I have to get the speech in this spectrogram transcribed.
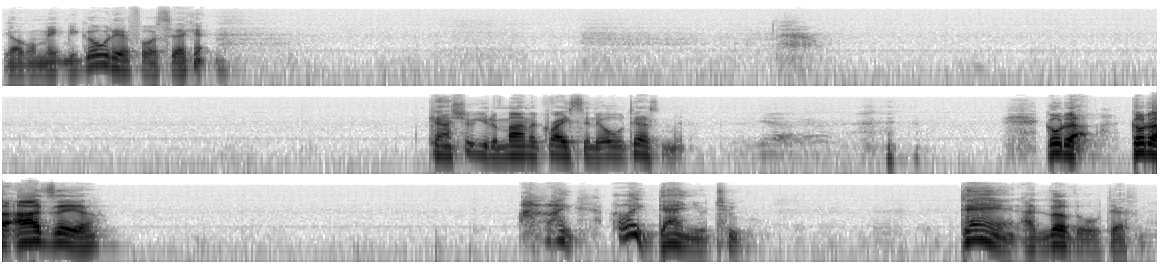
y'all going to make me go there for a second. Can I show you the mind of Christ in the Old Testament? Go to go to Isaiah. I like I like Daniel too. Dan, I love the Old Testament.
